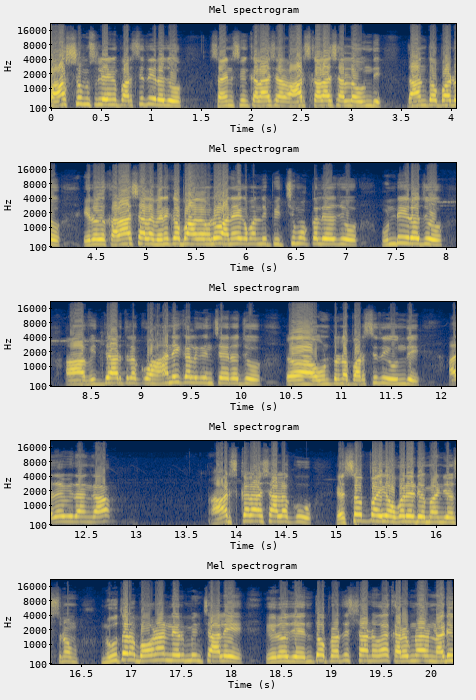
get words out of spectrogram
వాష్రూమ్స్ లేని పరిస్థితి ఈరోజు సైన్స్ వింగ్ కళాశాల ఆర్ట్స్ కళాశాలలో ఉంది. దాంతోపాటు ఈరోజు కళాశాల వెనుక భాగంలో అనేక మంది పిచ్చి మొక్కలు ఈరోజు ఉండి ఈరోజు విద్యార్థులకు హాని కలిగించే ఈరోజు ఉంటున్న పరిస్థితి ఉంది. అదేవిధంగా ఆర్ట్స్ కళాశాలకు ఎస్ఎఫ్ఐగా ఒకటే డిమాండ్ చేస్తున్నాం. నూతన భవనాన్ని నిర్మించాలి. ఈరోజు ఎంతో ప్రతిష్టానుగా కరీంనగర్ నడి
